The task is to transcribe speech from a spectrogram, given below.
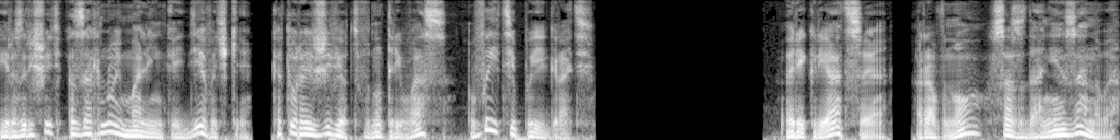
и разрешить озорной маленькой девочке которая живет внутри вас, выйти поиграть. Рекреация равно создание заново.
